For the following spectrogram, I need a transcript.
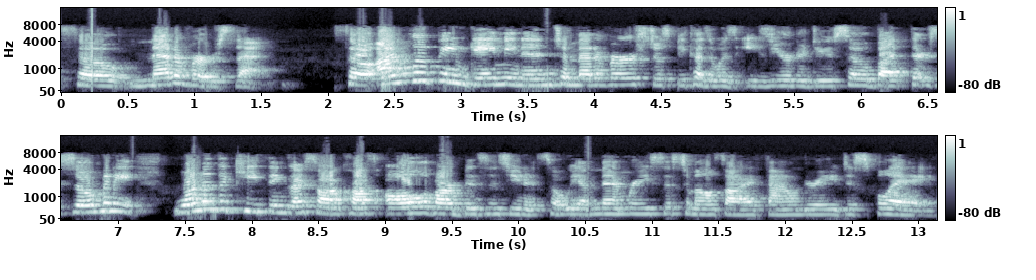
so metaverse then. So I'm looping gaming into metaverse just because it was easier to do so. But there's so many. One of the key things I saw across all of our business units, so we have memory, system LSI, foundry, display,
